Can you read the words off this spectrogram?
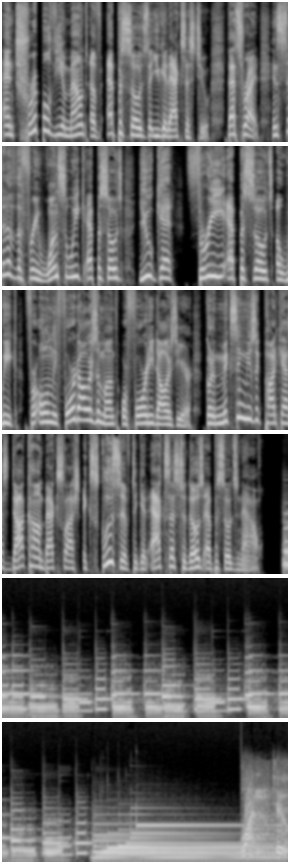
and triple the amount of episodes that you get access to. That's right. Instead of the free once a week episodes, you get three episodes a week for only $4 a month or $40 a year. Go to mixingmusicpodcast.com backslash exclusive to get access to those episodes now. One, two,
